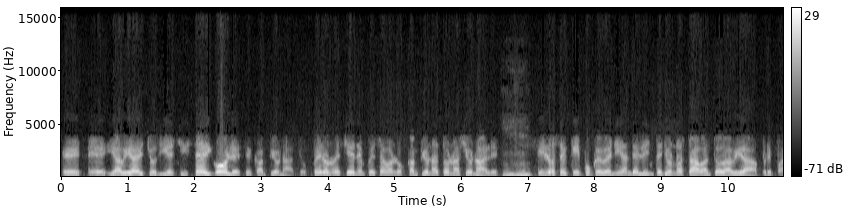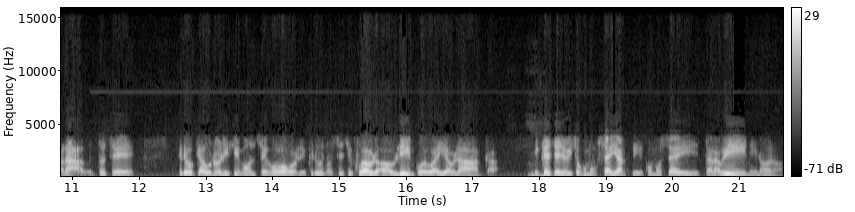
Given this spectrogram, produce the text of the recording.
Este, y había hecho 16 goles de campeonato, pero recién empezaban los campeonatos nacionales y los equipos que venían del interior no estaban todavía preparados. Entonces, creo que a uno le hicimos 11 goles, creo, no sé si fue a, Olimpo de Bahía Blanca, y qué sé yo, hizo como seis, arti- como seis Tarabini, no, no.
